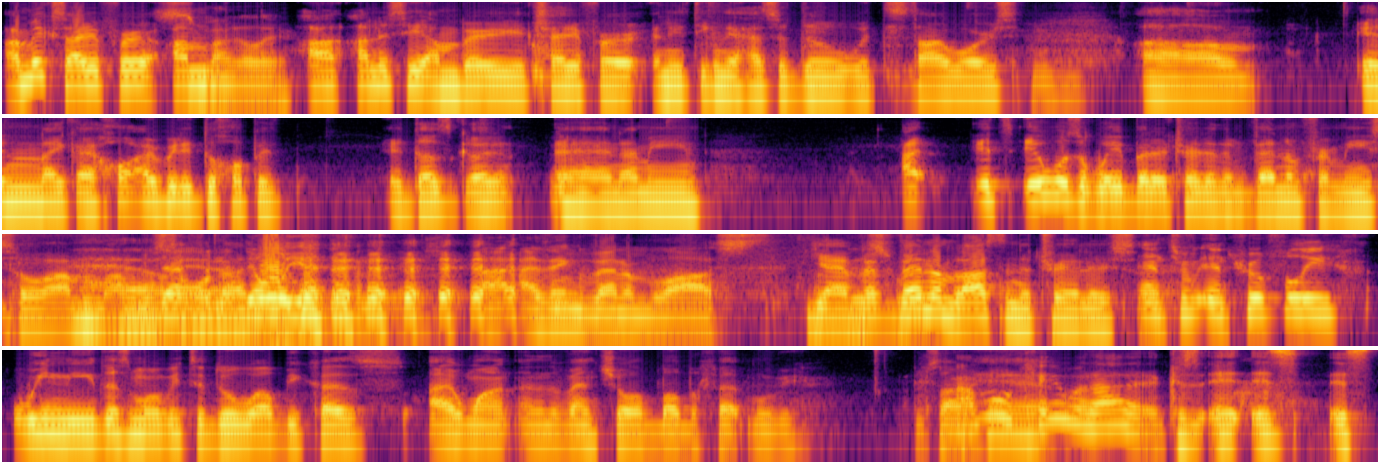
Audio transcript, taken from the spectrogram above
I'm excited for. I'm Smuggler. uh, honestly, I'm very excited for anything that has to do with Star Wars. Mm-hmm. Um, and like I hope, I really do hope it it does good. Mm-hmm. And I mean, I it's it was a way better trailer than Venom for me. So I'm I'm Hell sold yeah. on. Oh yeah, definitely. I, I think Venom lost. Yeah, this Ve- Venom lost in the trailers. and tru- and truthfully, we need this movie to do well because I want an eventual Boba Fett movie. I'm sorry. I'm okay without it because it, it's it's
